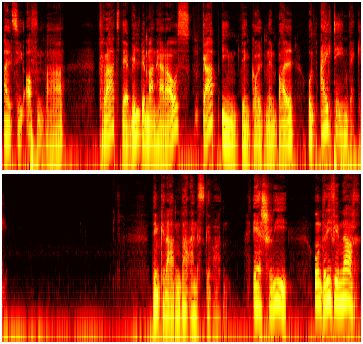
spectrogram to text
Als sie offen war, trat der wilde Mann heraus, gab ihm den goldenen Ball und eilte ihn weg. Dem Knaben war Angst geworden. Er schrie und rief ihm nach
